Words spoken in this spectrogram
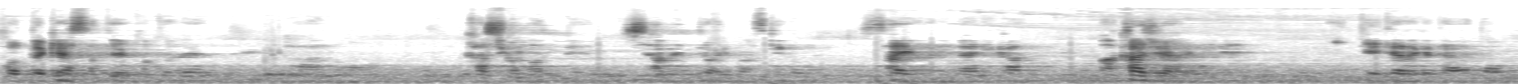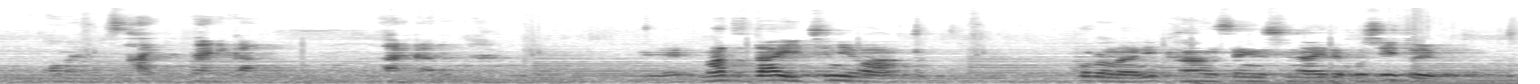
ポッドキャストということで、あの、かしこまって喋っておりますけど、最後に何か、まあ、カジュアルにね、言っていただけたらと思います。はい。何かあるかな。えーまず第一には、コロナに感染しないでほしいということ。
